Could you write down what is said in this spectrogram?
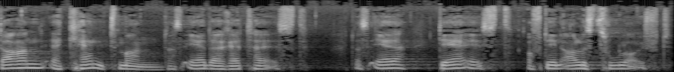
Daran erkennt man, dass er der Retter ist, dass er der ist, auf den alles zuläuft.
